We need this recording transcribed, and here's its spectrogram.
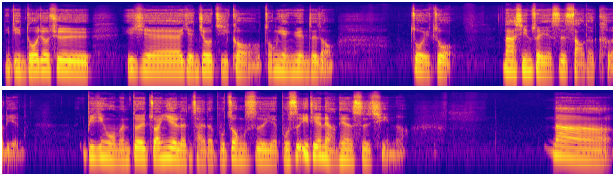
你顶多就去一些研究机构、中研院这种做一做，那薪水也是少的可怜。毕竟我们对专业人才的不重视，也不是一天两天的事情了。那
